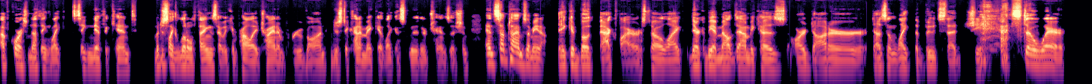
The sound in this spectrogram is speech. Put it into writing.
of course, nothing like significant but just like little things that we can probably try and improve on just to kind of make it like a smoother transition. And sometimes, I mean, they could both backfire. So, like, there could be a meltdown because our daughter doesn't like the boots that she has to wear.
